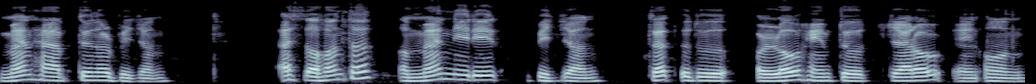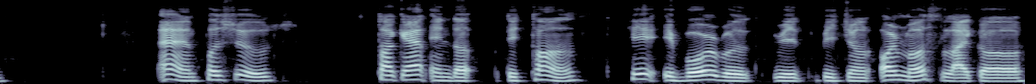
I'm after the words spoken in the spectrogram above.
Men have tunnel vision. As a hunter, a man needed vision that would allow him to zero in on and pursue target in the distance. He evolved with vision almost like a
